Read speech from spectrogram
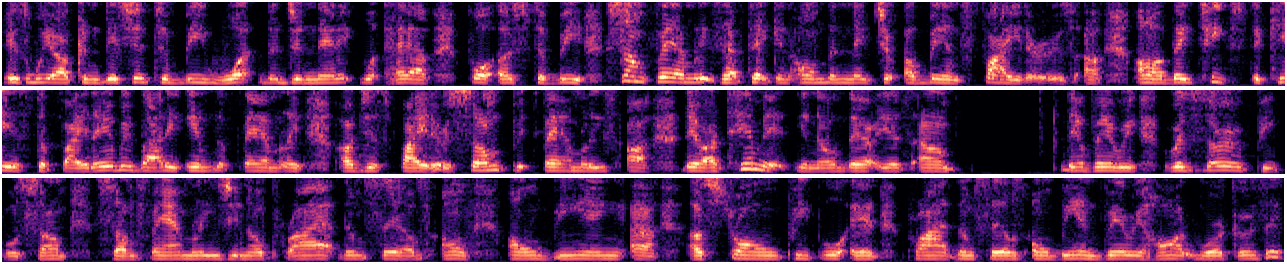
is we are conditioned to be what the genetic would have for us to be. Some families have taken on the nature of being fighters. Uh, uh, they teach the kids to fight. Everybody in the family are just fighters. Some families are they are timid. You know, there is um they're very reserved people. Some some families you know pride themselves on on being uh, a strong people and pride themselves on being very hard workers. And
